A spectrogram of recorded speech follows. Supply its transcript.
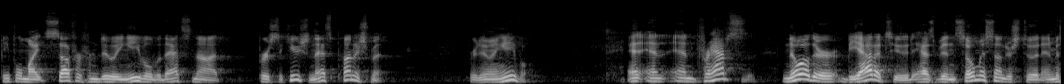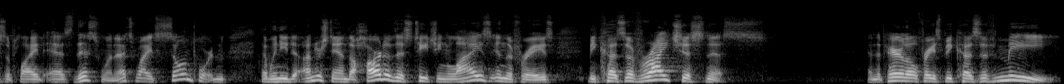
People might suffer from doing evil, but that's not persecution, that's punishment for doing evil. And, and, and perhaps no other beatitude has been so misunderstood and misapplied as this one. That's why it's so important that we need to understand the heart of this teaching lies in the phrase, because of righteousness. And the parallel phrase, because of me.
